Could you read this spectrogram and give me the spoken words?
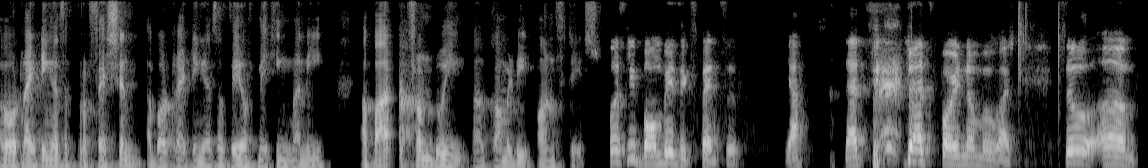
about writing as a profession about writing as a way of making money apart from doing uh, comedy on stage. Firstly bombay is expensive. Yeah that's that's point number one. So um,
